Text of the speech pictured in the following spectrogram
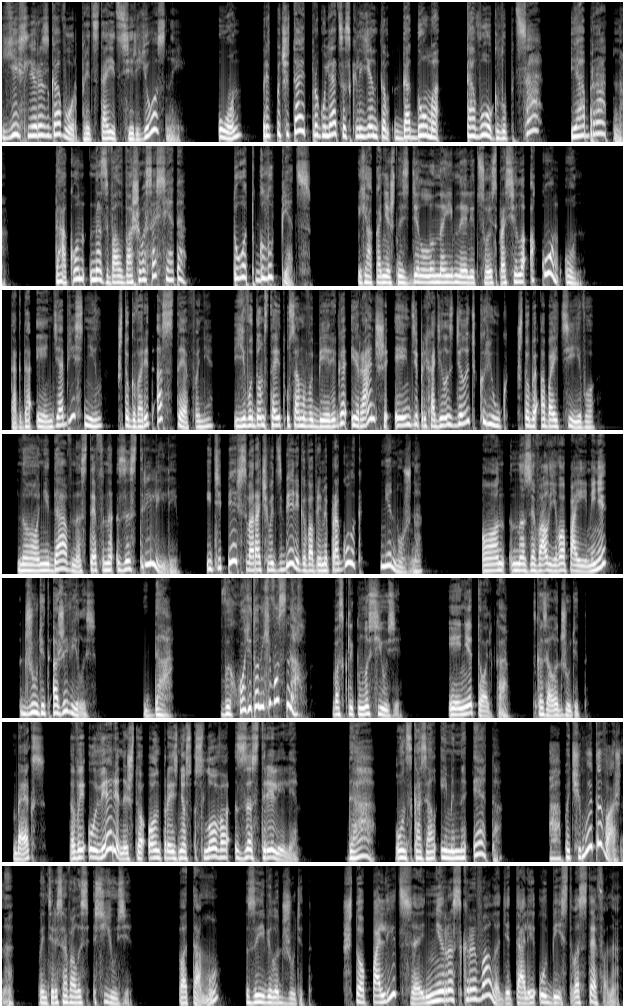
Если разговор предстоит серьезный, он предпочитает прогуляться с клиентом до дома того глупца и обратно. Так он назвал вашего соседа. Тот глупец. Я, конечно, сделала наивное лицо и спросила, о ком он. Тогда Энди объяснил, что говорит о Стефане. Его дом стоит у самого берега, и раньше Энди приходилось делать крюк, чтобы обойти его. Но недавно Стефана застрелили, и теперь сворачивать с берега во время прогулок не нужно. «Он называл его по имени?» Джудит оживилась. «Да. Выходит, он его знал!» — воскликнула Сьюзи. «И не только», — сказала Джудит. «Бэкс, вы уверены, что он произнес слово «застрелили»?» «Да, он сказал именно это». «А почему это важно?» — поинтересовалась Сьюзи. «Потому», — заявила Джудит, «что полиция не раскрывала деталей убийства Стефана.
